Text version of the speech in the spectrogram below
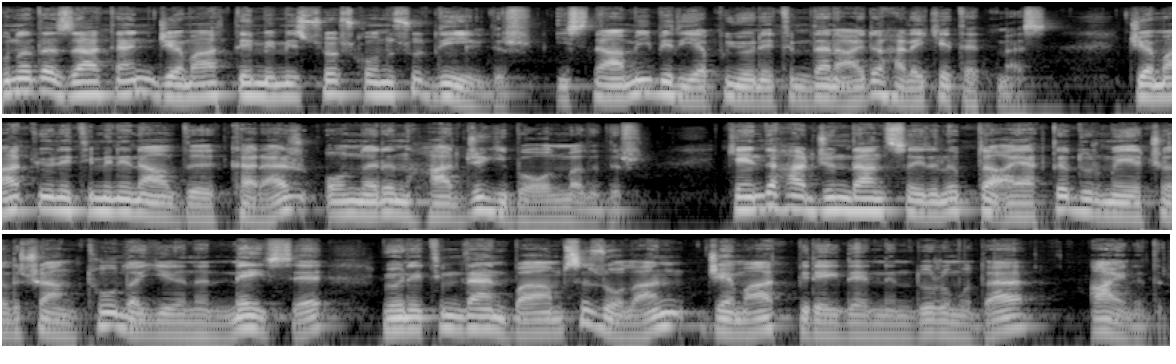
Buna da zaten cemaat dememiz söz konusu değildir. İslami bir yapı yönetimden ayrı hareket etmez. Cemaat yönetiminin aldığı karar onların harcı gibi olmalıdır. Kendi harcından sıyrılıp da ayakta durmaya çalışan tuğla yığını neyse, yönetimden bağımsız olan cemaat bireylerinin durumu da aynıdır.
